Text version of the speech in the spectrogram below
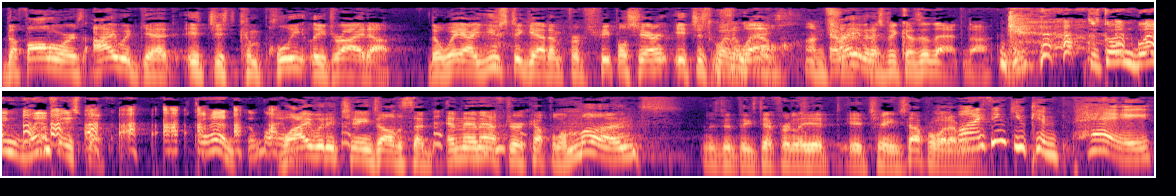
the followers I would get, it just completely dried up. The way I used to get them from people sharing, it just went away. Well, I'm And sure I it was because of that, Doc. Just go ahead and blame, blame Facebook. Go ahead. Go blame why would it change all of a sudden? And then after a couple of months, I was doing things differently, it, it changed up or whatever. Well, I think you can pay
